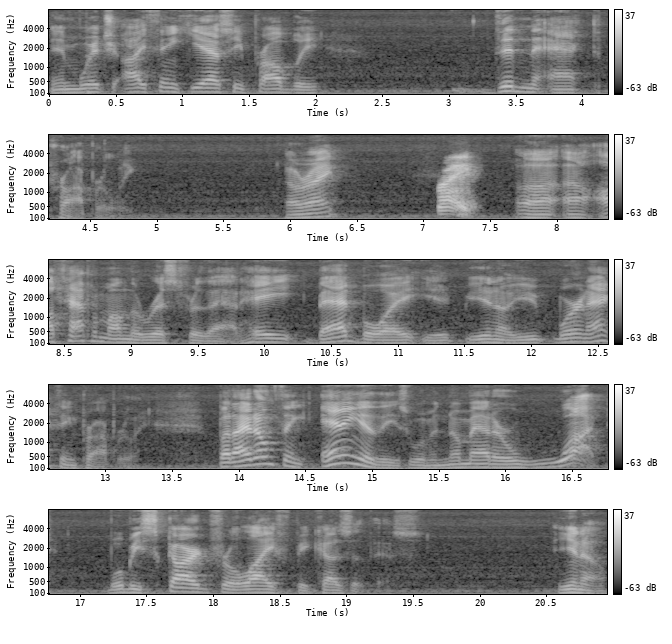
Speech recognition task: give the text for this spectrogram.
in which I think yes, he probably didn't act properly. All right. Right. Uh, I'll I'll tap him on the wrist for that. Hey, bad boy, you you know you weren't acting properly. But I don't think any of these women, no matter what, will be scarred for life because of this. You know,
